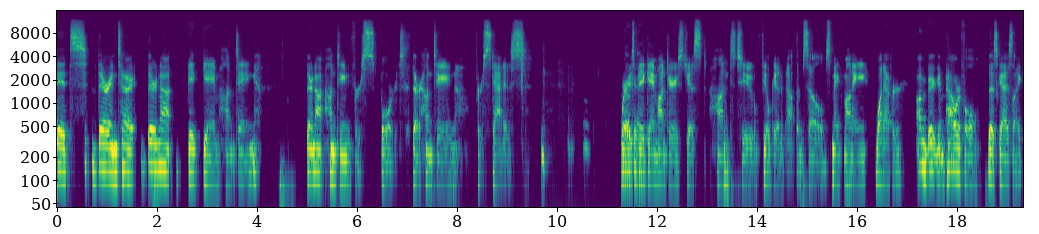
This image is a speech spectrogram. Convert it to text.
It's their entire they're not big game hunting. They're not hunting for sport. They're hunting for status. Whereas Okay. big game hunters just hunt to feel good about themselves, make money, whatever. I'm big and powerful. This guy's like,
